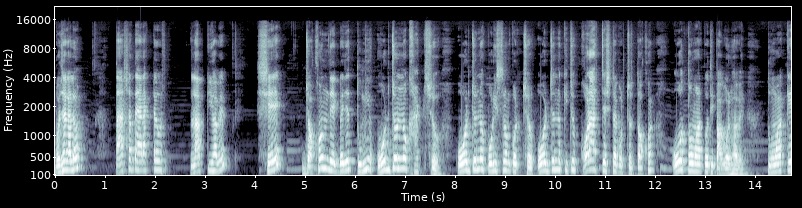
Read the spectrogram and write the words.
বোঝা গেল? তার সাথে আর একটা লাভ কি হবে? সে যখন দেখবে যে তুমি ওর জন্য খাটছো, ওর জন্য পরিশ্রম করছ, ওর জন্য কিছু করার চেষ্টা করছ, তখন ও তোমার প্রতি পাগল হবে। তোমাকে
